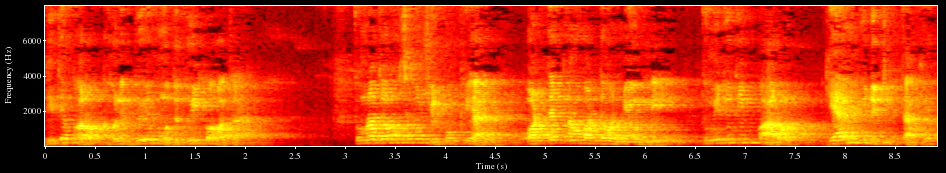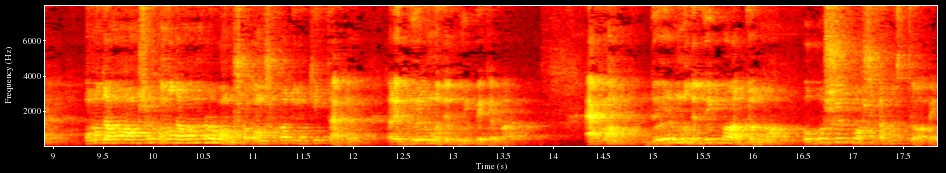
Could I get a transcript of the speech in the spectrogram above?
দিতে পারো, তাহলে দুইয়ের মধ্যে দুই পাওয়া যায়। তোমরা যখন সৃজনশীল প্রক্রিয়ায় অর্ধেক নাম্বার দেওয়ার নিয়ম নেই। তুমি যদি পারো, জ্ঞান যদি ঠিক থাকে অনুধাবন অংশ অনুধাবনমূলক অংশ, অংশটা যদি ঠিক থাকে, তাহলে দুইয়ের মধ্যে দুই পেতে পারো। এখন দুইয়ের মধ্যে দুই পাওয়ার জন্য অবশ্যই প্রশ্নটা বুঝতে হবে।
